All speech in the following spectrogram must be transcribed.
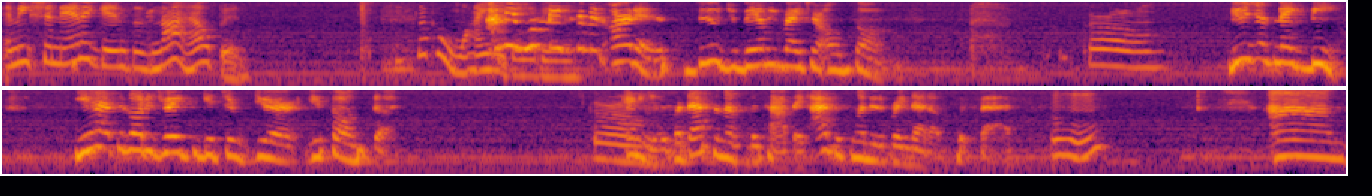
And these shenanigans is not helping. He's like a whiny I mean, what makes him an artist? Dude, you barely write your own songs. Girl. You just make beats. You had to go to Drake to get your your your songs done. Girl. Anyway, but that's another topic. I just wanted to bring that up quick fast. Mm-hmm. Um,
